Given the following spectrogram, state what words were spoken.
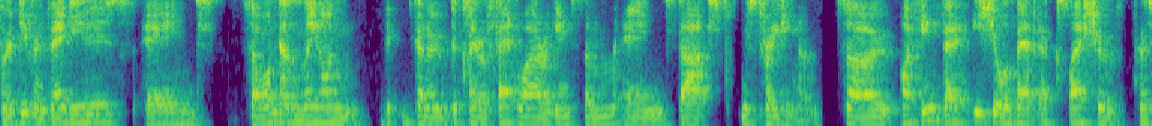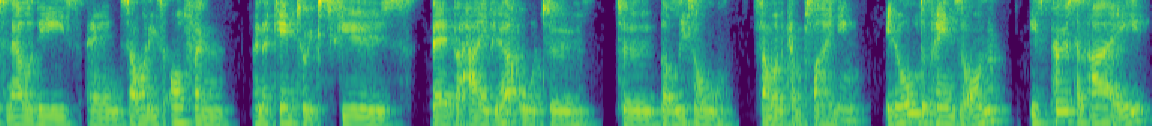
who have different values and so on. Doesn't mean I'm going to declare a fatwa against them and start mistreating them. So I think that issue about a clash of personalities and so on is often an attempt to excuse bad behaviour or to to belittle someone complaining. It all depends on is person A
